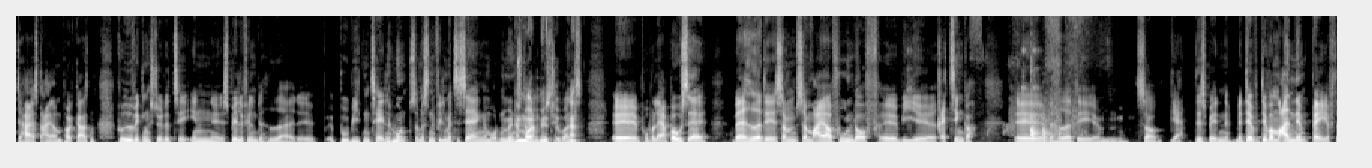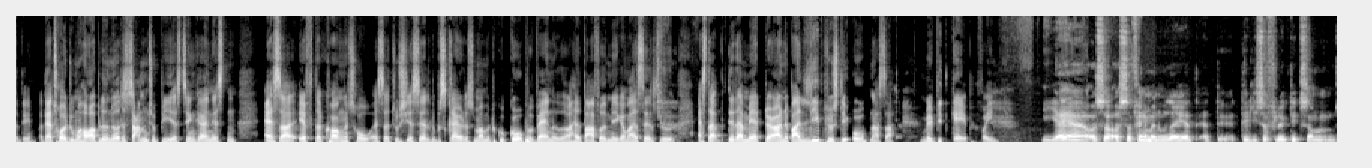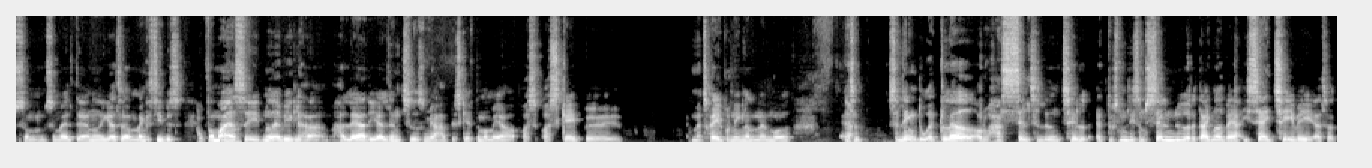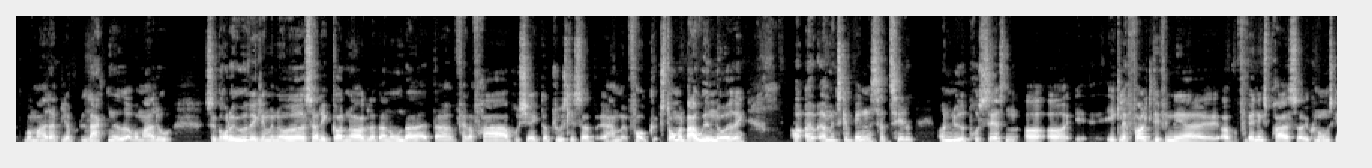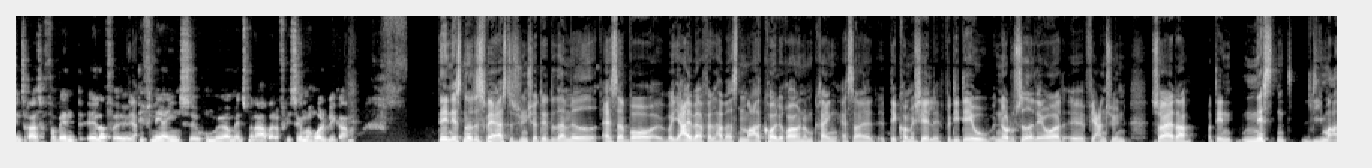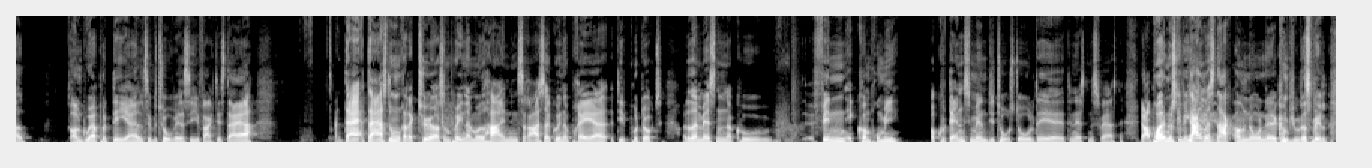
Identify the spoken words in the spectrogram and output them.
det har jeg snakket om podcasten, fået udviklingsstøtte til en øh, spillefilm, der hedder øh, Bubi, den talende hund, som er sådan en filmatisering af Morten Mønster, ja, Mønster ja. øh, populære bogserie, hvad hedder det, som, som mig og Fuglendorf, øh, vi øh, retænker Øh, hvad hedder det? Øhm, så ja, det er spændende. Men det, det var meget nemt bagefter det. Og der tror jeg, du må have oplevet noget af det samme, Tobias, tænker jeg næsten. Altså efter kongetro, altså du siger selv, du beskrev det som om, at du kunne gå på vandet og havde bare fået mega meget selvtillid. Altså der, det der med, at dørene bare lige pludselig åbner sig med vidt gab for en. Ja, ja, og så, og så finder man ud af, at, at øh, det er lige så flygtigt som, som, som alt det andet. Ikke? Altså man kan sige, hvis for mig at se, noget jeg virkelig har, har lært i al den tid, som jeg har beskæftiget mig med at, at, at skabe øh, materiale på den ene eller den anden måde. Altså, så længe du er glad, og du har selvtilliden til, at du sådan ligesom selv nyder det, der er ikke noget værd, især i tv, altså hvor meget der bliver lagt ned, og hvor meget du, så går du i udvikling med noget, og så er det ikke godt nok, eller der er nogen, der, der falder fra projektet, og pludselig så får, står man bare uden noget, ikke? Og, og, og man skal vende sig til at nyde processen, og, og ikke lade folk definere, øh, og forventningspres og økonomiske interesser forvent, eller øh, Ja. ja. definere ens øh, humør, mens man arbejder, fordi så kan man hurtigt blive gammel. Det er næsten noget af det sværeste, synes jeg. Det er det der med, altså, hvor, hvor jeg i hvert fald har været sådan meget kold i røven omkring altså, det kommercielle. Fordi det er jo, når du sidder og laver øh, fjernsyn, så er der, og det er næsten lige meget, om du er på DR eller TV2, vil jeg sige faktisk. Der er, der er, der er sådan nogle redaktører, som på en eller anden måde har en interesse at gå ind og præge dit produkt. Og det der med sådan at kunne finde et kompromis, og kunne danse mellem de to stole, det, er- det er næsten det sværeste. Nå, prøv at, nu skal vi i gang med at snakke om nogle øh, computerspil.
